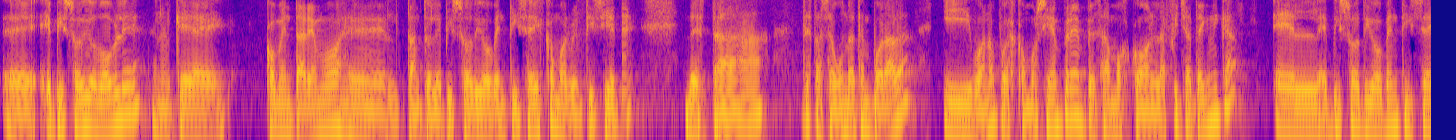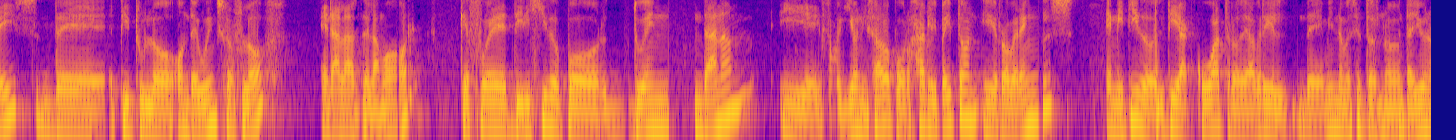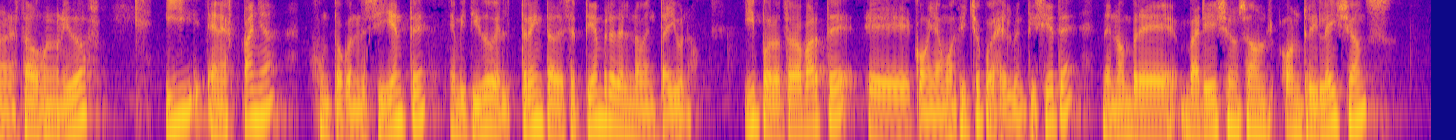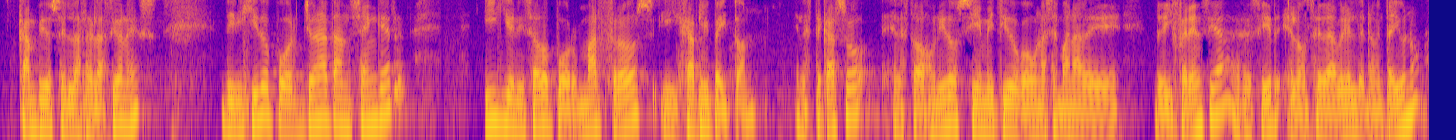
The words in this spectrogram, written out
eh, episodio doble en el que comentaremos el, tanto el episodio 26 como el 27 de esta, de esta segunda temporada. Y bueno, pues como siempre empezamos con la ficha técnica. El episodio 26 de título On the Wings of Love, En alas del amor, que fue dirigido por Dwayne Dunham y fue guionizado por Harley Payton y Robert Engels, emitido el día 4 de abril de 1991 en Estados Unidos y en España, junto con el siguiente, emitido el 30 de septiembre del 91. Y por otra parte, eh, como ya hemos dicho, pues el 27, de nombre Variations on, on Relations, Cambios en las Relaciones, dirigido por Jonathan Senger y guionizado por Mark Frost y Harley Payton. En este caso, en Estados Unidos sí emitido con una semana de, de diferencia, es decir, el 11 de abril del 91,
